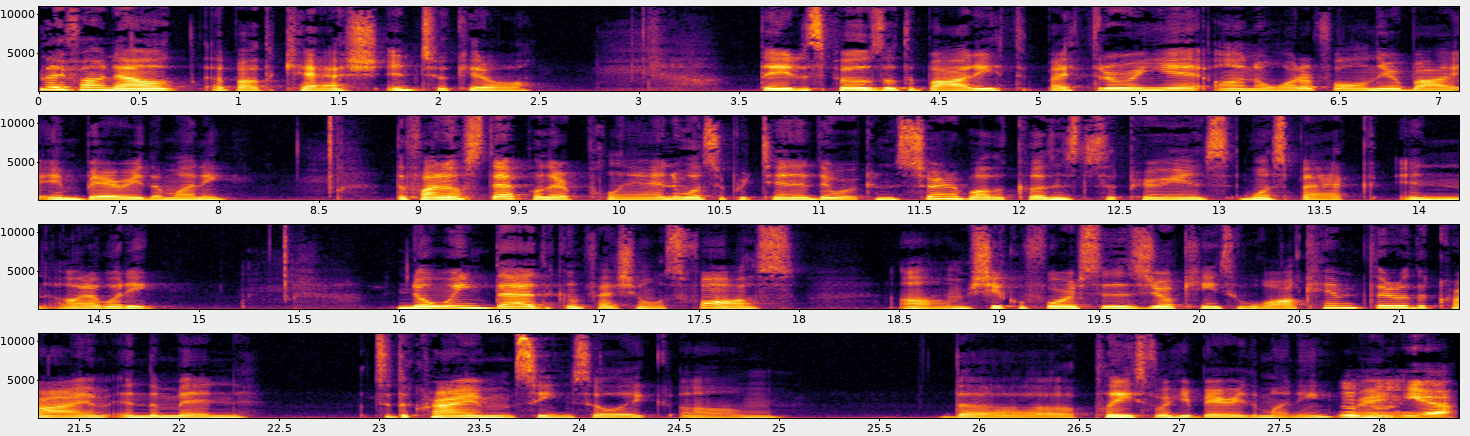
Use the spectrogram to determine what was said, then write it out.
they found out about the cash and took it all. They disposed of the body th- by throwing it on a waterfall nearby and buried the money. The final step on their plan was to pretend they were concerned about the cousin's disappearance once back in Araguari. Knowing that the confession was false, um, Chico forces Joaquim to walk him through the crime and the men to the crime scene. So, like, um, the place where he buried the money, Mhm, right? yeah,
